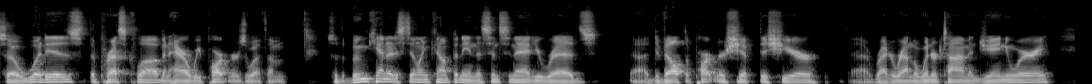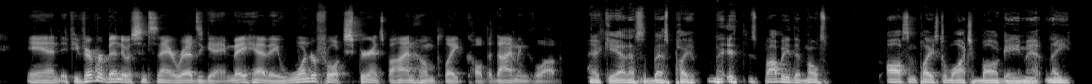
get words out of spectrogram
So, what is the Press Club and how are we partners with them? So, the Boone County Distilling Company and the Cincinnati Reds uh, developed a partnership this year, uh, right around the wintertime in January. And if you've ever been to a Cincinnati Reds game, they have a wonderful experience behind home plate called the Diamond Club. Heck yeah, that's the best place. It's probably the most awesome place to watch a ball game at. And they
